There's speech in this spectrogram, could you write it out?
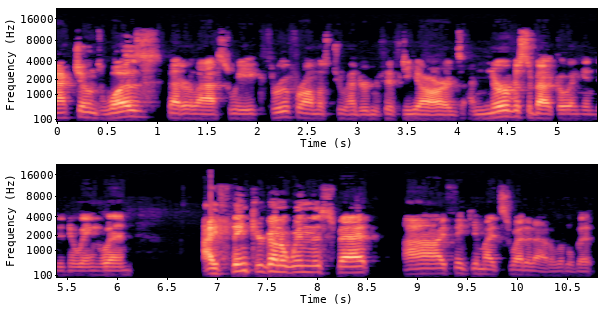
Mac Jones was better last week, threw for almost 250 yards. I'm nervous about going into New England. I think you're going to win this bet. I think you might sweat it out a little bit.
